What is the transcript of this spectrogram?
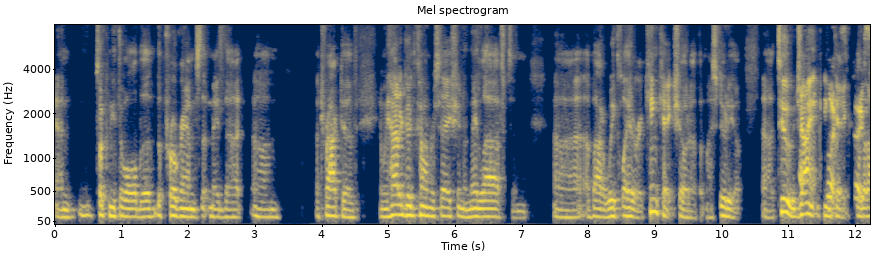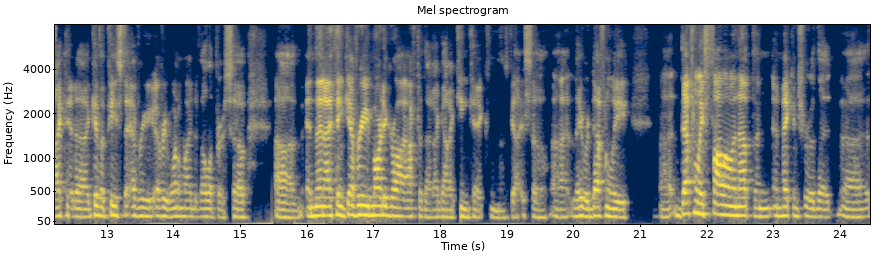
and took me through all the, the programs that made that um, attractive. And we had a good conversation and they left. And uh, about a week later, a king cake showed up at my studio, uh, two giant king cakes, so that I could uh, give a piece to every every one of my developers. So, um, and then I think every Mardi Gras after that, I got a king cake from those guys. So uh, they were definitely uh, definitely following up and, and making sure that uh,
